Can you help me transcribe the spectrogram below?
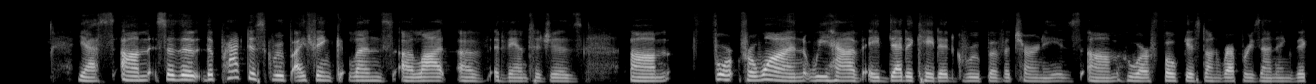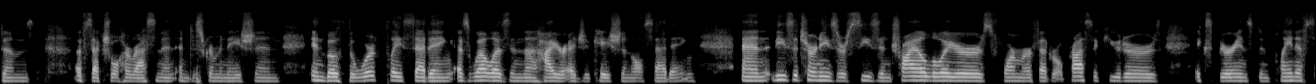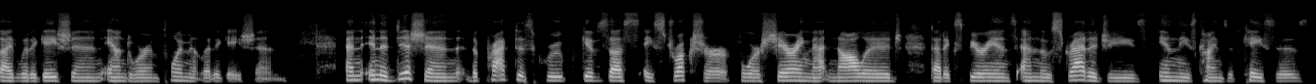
Yes. Um, so the the practice group, I think, lends a lot of advantages. Um, for, for one, we have a dedicated group of attorneys um, who are focused on representing victims of sexual harassment and discrimination in both the workplace setting as well as in the higher educational setting. And these attorneys are seasoned trial lawyers, former federal prosecutors, experienced in plaintiff side litigation and or employment litigation. And in addition, the practice group gives us a structure for sharing that knowledge, that experience, and those strategies in these kinds of cases.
